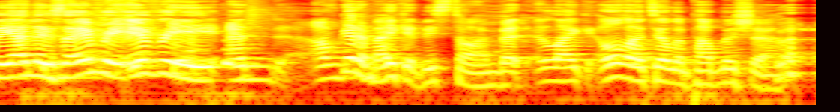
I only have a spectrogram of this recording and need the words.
The only so every every and I'm gonna make it this time, but like all I tell the publisher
